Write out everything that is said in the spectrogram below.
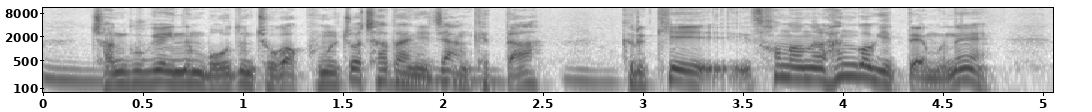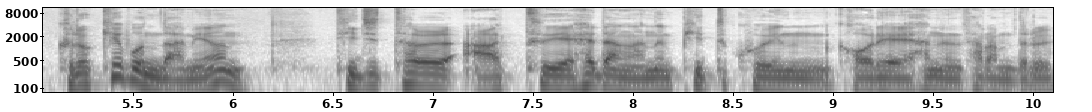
음. 전국에 있는 모든 조각품을 쫓아다니지 않겠다. 그렇게 선언을 한 거기 때문에 그렇게 본다면 디지털 아트에 해당하는 비트코인 거래하는 사람들을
